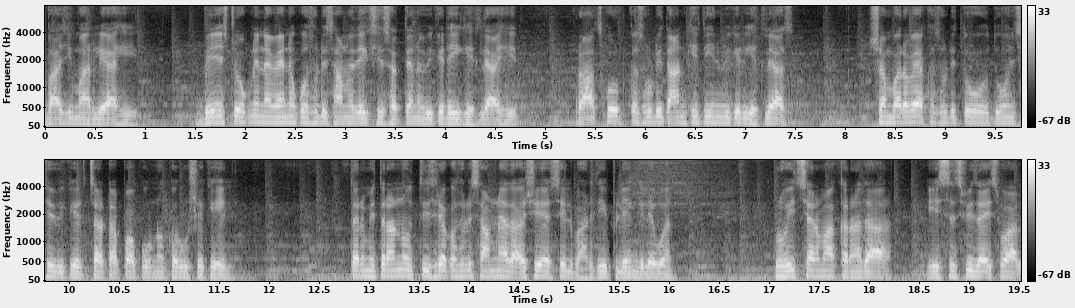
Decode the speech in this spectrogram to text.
बाजी मारली आहे. बेन स्टोकने नव्याण्णव कसोटी सामन्यात एकशे सत्त्याण्णव विकेटही घेतल्या आहेत. राजकोट कसोटीत आणखी तीन विकेट घेतल्यास शंभराव्या कसोटीत तो दोनशे विकेटचा टप्पा पूर्ण करू शकेल. तर मित्रांनो तिसऱ्या कसोटी सामन्यात असे असेल भारतीय प्लेइंग इलेवन रोहित शर्मा कर्णधार यशस्वी जायस्वाल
